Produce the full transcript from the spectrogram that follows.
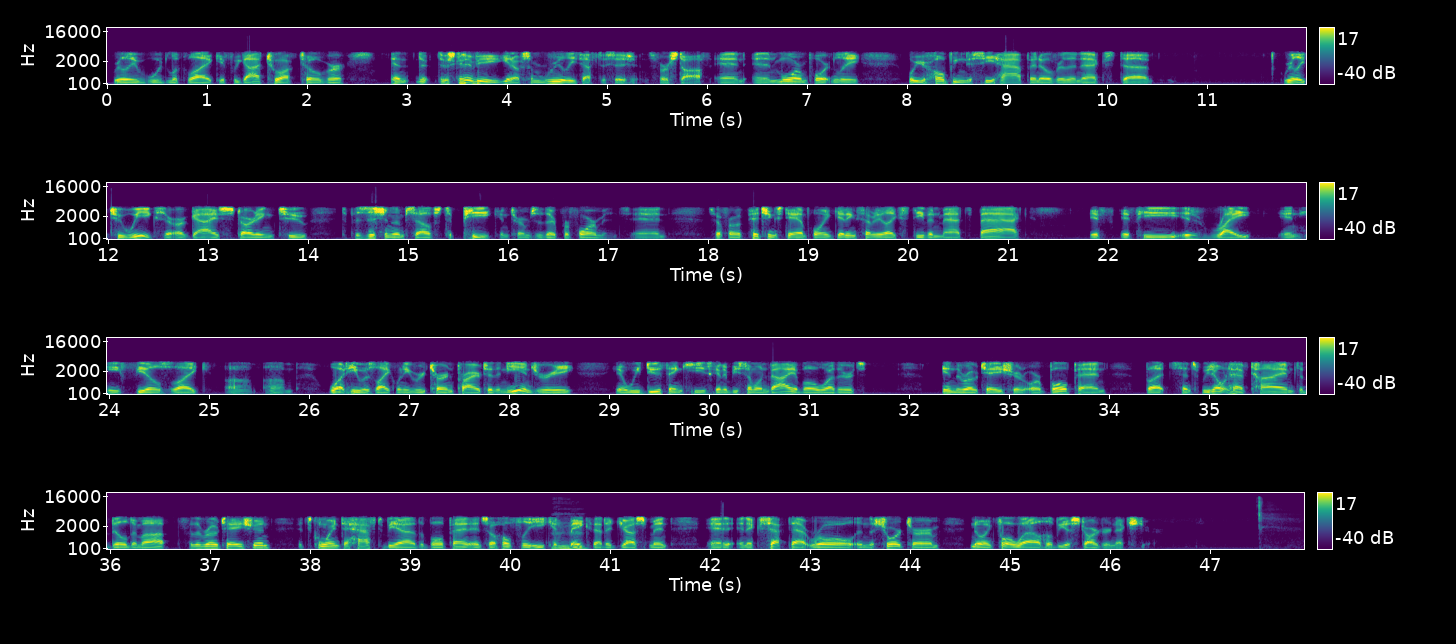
really would look like if we got to October. And there, there's going to be you know some really tough decisions first off, and and more importantly, what you're hoping to see happen over the next uh, really two weeks there are guys starting to to position themselves to peak in terms of their performance. And so, from a pitching standpoint, getting somebody like Steven Matz back, if if he is right and he feels like um, um, what he was like when he returned prior to the knee injury, you know, we do think he's going to be someone valuable, whether it's in the rotation or bullpen. But since we don't have time to build him up for the rotation, it's going to have to be out of the bullpen. And so hopefully he can mm-hmm. make that adjustment and, and accept that role in the short term, knowing full well he'll be a starter next year.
